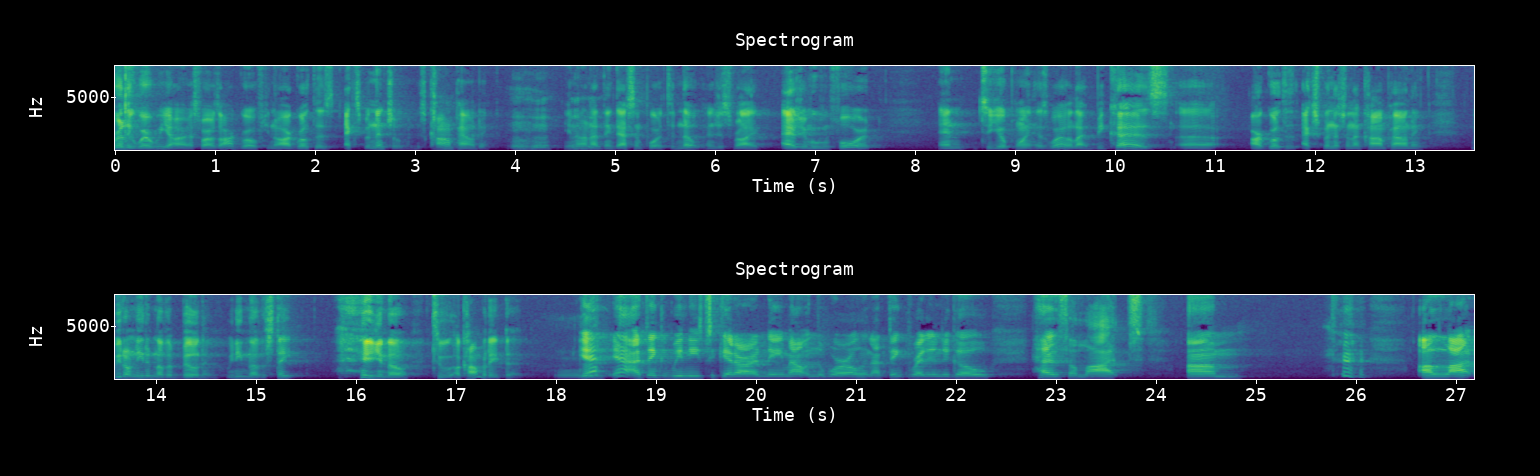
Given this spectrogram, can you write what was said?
really where we are as far as our growth. You know, our growth is exponential. It's compounding. Mm-hmm. You know, mm-hmm. and I think that's important to note. And just like as you're moving forward, and to your point as well, like because uh, our growth is exponential and compounding, we don't need another building. We need another state. you know, to accommodate that. Mm-hmm. Yeah, yeah. I think we need to get our name out in the world, and I think Red Indigo has a lot, um, a lot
